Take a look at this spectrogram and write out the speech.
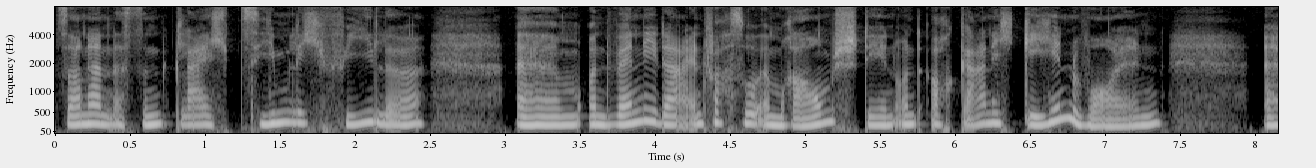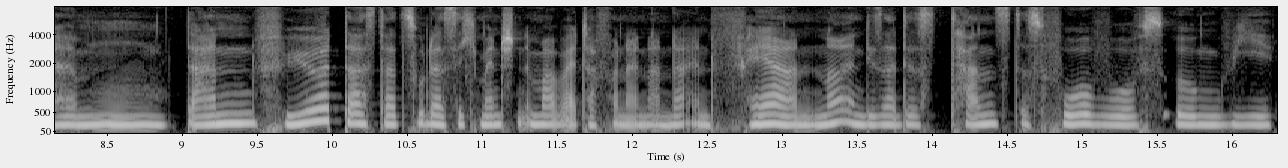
sondern es sind gleich ziemlich viele. Ähm, und wenn die da einfach so im Raum stehen und auch gar nicht gehen wollen, ähm, dann führt das dazu, dass sich Menschen immer weiter voneinander entfernen, ne? in dieser Distanz des Vorwurfs irgendwie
